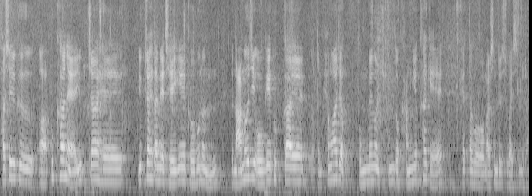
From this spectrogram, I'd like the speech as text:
사실 그 아, 북한의 육자회 육자회담의 재개 거부는 그 나머지 5개 국가의 어떤 평화적 동맹을 조금 더 강력하게 했다고 말씀드릴 수가 있습니다.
